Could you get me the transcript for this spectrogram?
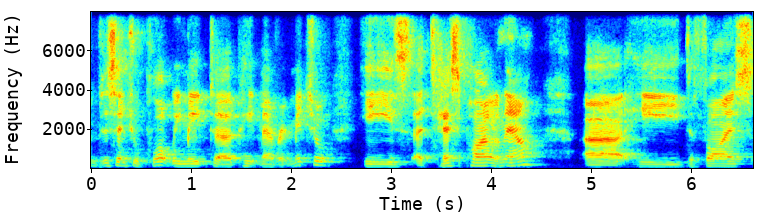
essential plot we meet uh, Pete Maverick Mitchell. He's a test pilot now. Uh, he defies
